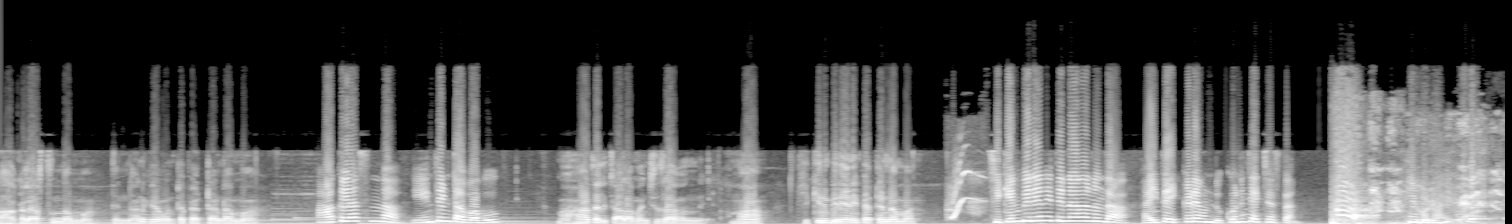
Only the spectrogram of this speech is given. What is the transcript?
ఆకలేస్తుందమ్మా. తినడానికి ఏముంటే పెట్టండి అమ్మా. ఆకలేస్తుందా? ఏం తింటావు బాబు? మహాతలి చాలా మంచిదిలాగా ఉంది. అమ్మా చికెన్ బిర్యానీ పెట్టండి అమ్మా. చికెన్ బిర్యానీ తినాలనుందా? అయితే ఇక్కడే ఉండు కొని తెచ్చేస్తాను.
